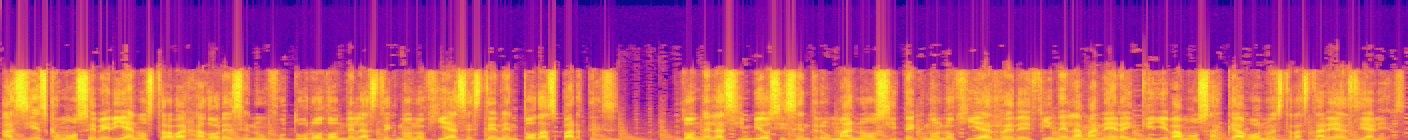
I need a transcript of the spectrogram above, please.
Así es como se verían los trabajadores en un futuro donde las tecnologías estén en todas partes, donde la simbiosis entre humanos y tecnologías redefine la manera en que llevamos a cabo nuestras tareas diarias.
